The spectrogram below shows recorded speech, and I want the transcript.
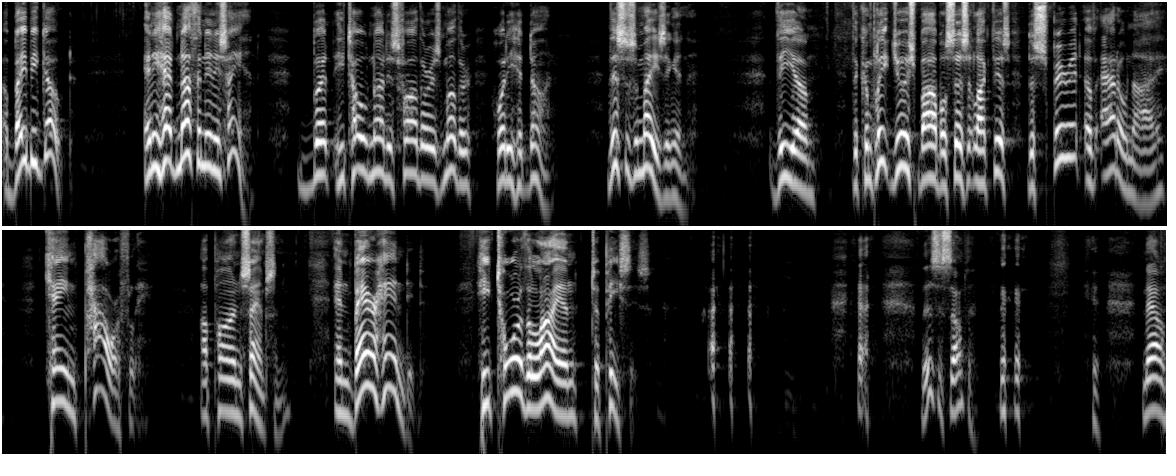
a baby goat. And he had nothing in his hand, but he told not his father or his mother what he had done. This is amazing, isn't it? The, um, the complete Jewish Bible says it like this The Spirit of Adonai came powerfully upon Samson, and barehanded he tore the lion to pieces. this is something. now,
